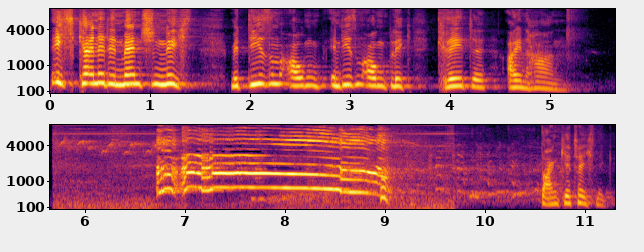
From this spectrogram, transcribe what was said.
ich kenne den Menschen nicht. Mit diesem Augen, in diesem Augenblick krähte ein Hahn. Danke, Technik.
